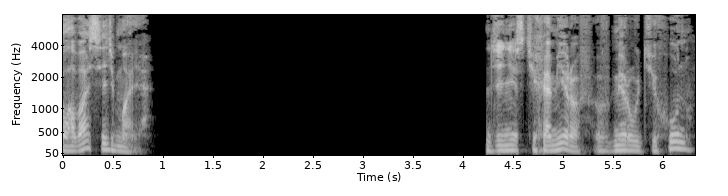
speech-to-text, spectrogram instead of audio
Глава седьмая. Денис Тихомиров, в миру тихун,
